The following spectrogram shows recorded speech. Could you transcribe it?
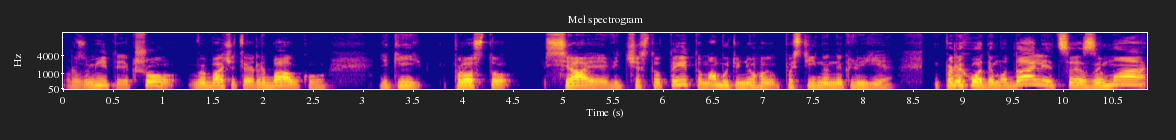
Розумієте, якщо ви бачите рибалку, який просто сяє від чистоти, то, мабуть, у нього постійно не клює. Переходимо далі. Це зима,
